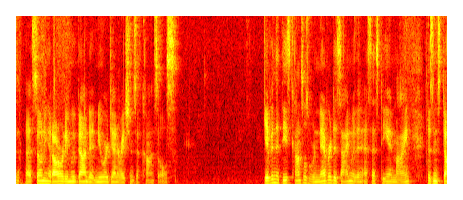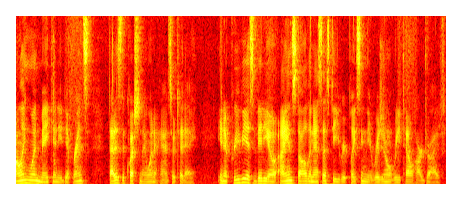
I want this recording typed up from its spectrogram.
uh, Sony had already moved on to newer generations of consoles. Given that these consoles were never designed with an SSD in mind, does installing one make any difference? That is the question I want to answer today. In a previous video, I installed an SSD replacing the original retail hard drive.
